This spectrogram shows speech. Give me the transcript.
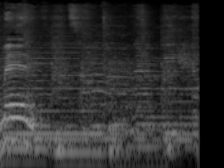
Man,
